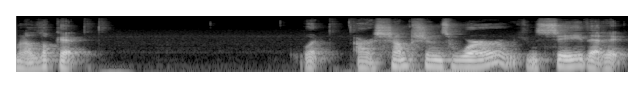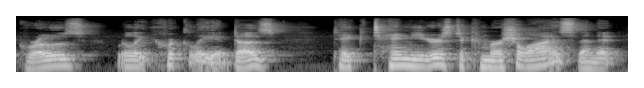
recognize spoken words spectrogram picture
going to look at what our assumptions were. We can see that it grows really quickly. It does take 10 years to commercialize, then it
